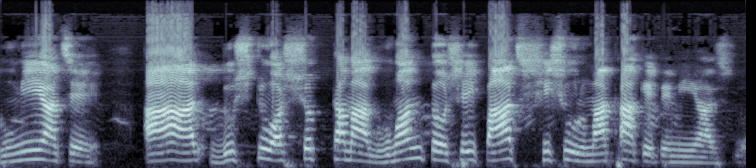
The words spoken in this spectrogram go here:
ঘুমিয়ে আছে। আর দুষ্টু অশ্বত্থামা ঘুমন্ত সেই পাঁচ শিশুর মাথা কেটে নিয়ে আসলো।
